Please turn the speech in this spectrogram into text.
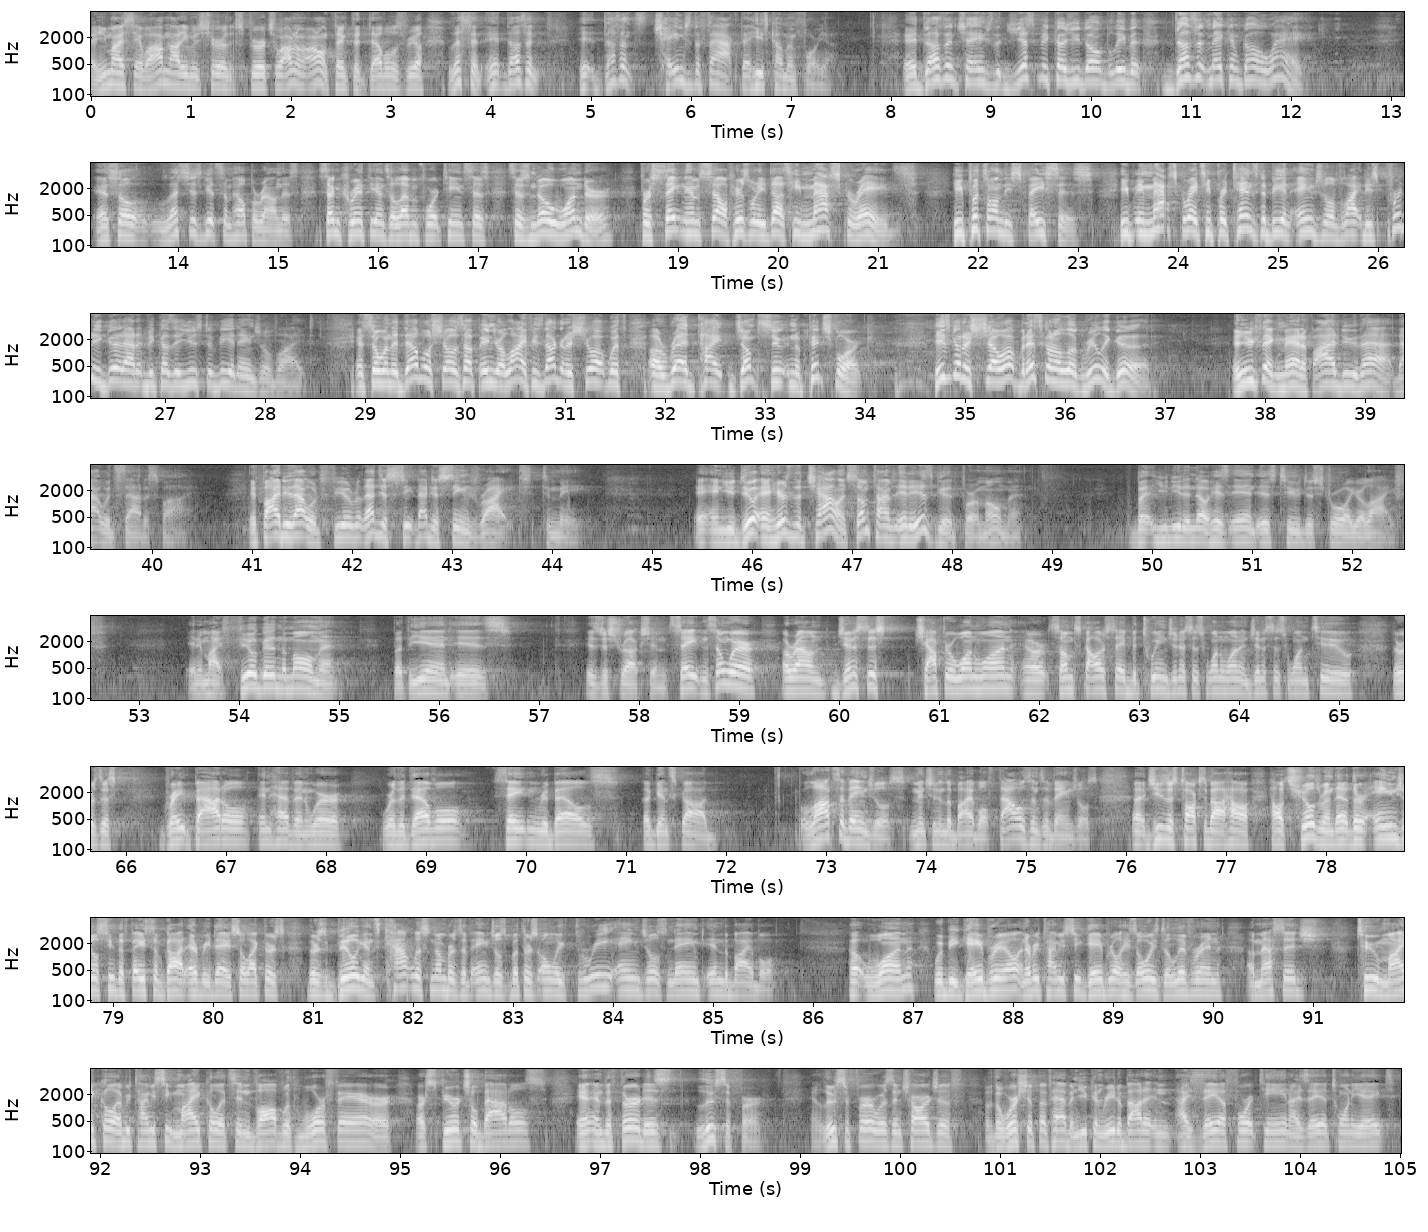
And you might say, Well, I'm not even sure the spiritual, I don't, I don't think the devil is real. Listen, it doesn't, it doesn't change the fact that he's coming for you. It doesn't change that just because you don't believe it doesn't make him go away. And so let's just get some help around this. 2 Corinthians 11 14 says, says, No wonder, for Satan himself, here's what he does he masquerades. He puts on these faces. He, he masquerades. He pretends to be an angel of light. He's pretty good at it because he used to be an angel of light. And so when the devil shows up in your life, he's not going to show up with a red tight jumpsuit and a pitchfork. He's going to show up, and it's going to look really good. And you think, man, if I do that, that would satisfy. If I do that, would feel that just that just seems right to me. And you do it, and here's the challenge. Sometimes it is good for a moment, but you need to know his end is to destroy your life. And it might feel good in the moment, but the end is, is destruction. Satan, somewhere around Genesis chapter 1 1, or some scholars say between Genesis 1 1 and Genesis 1 2, there was this great battle in heaven where, where the devil Satan rebels against God. Lots of angels mentioned in the Bible, thousands of angels. Uh, Jesus talks about how, how children, their, their angels see the face of God every day. So, like, there's, there's billions, countless numbers of angels, but there's only three angels named in the Bible. Uh, one would be Gabriel, and every time you see Gabriel, he's always delivering a message. Two, Michael. Every time you see Michael, it's involved with warfare or, or spiritual battles. And, and the third is Lucifer. And Lucifer was in charge of, of the worship of heaven. You can read about it in Isaiah 14, Isaiah 28.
